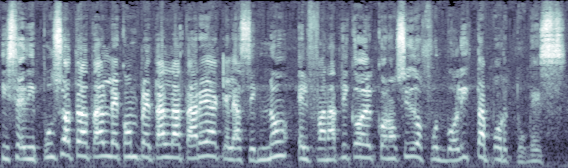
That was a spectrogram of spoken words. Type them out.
y se dispuso a tratar de completar la tarea que le asignó el fanático del conocido futbolista portugués.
